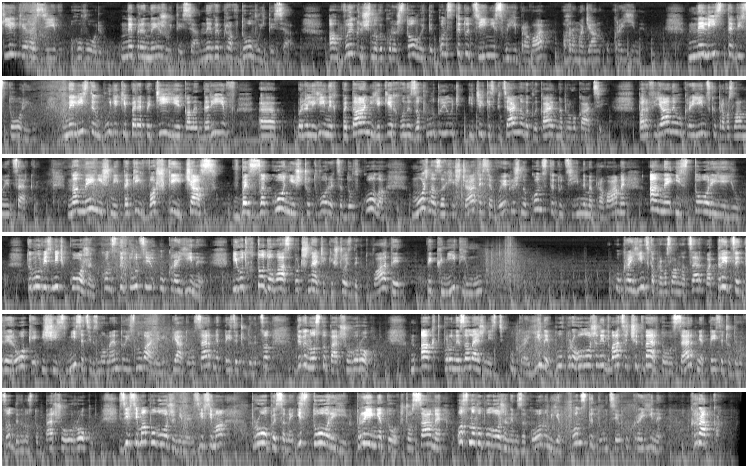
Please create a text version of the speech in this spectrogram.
Скільки разів говорю, не принижуйтеся, не виправдовуйтеся, а виключно використовуйте конституційні свої права громадян України. Не лізьте в історію, не лізьте в будь-які перипетії календарів, е, релігійних питань, яких вони запутують і тільки спеціально викликають на провокації. Парафіяни Української православної церкви на нинішній такий важкий час в беззаконні, що твориться довкола, можна захищатися виключно конституційними правами, а не історією. Тому візьміть кожен Конституцію України. І от хто до вас почне тільки щось диктувати, тикніть йому. Українська православна церква 33 роки і 6 місяців з моменту існування від 5 серпня 1991 року. Акт про незалежність України був проголошений 24 серпня 1991 року зі всіма положеннями, зі всіма прописами історії прийнято, що саме основоположеним законом є Конституція України. Крапка.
